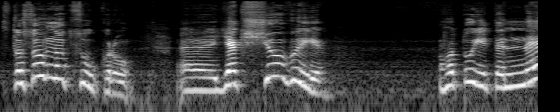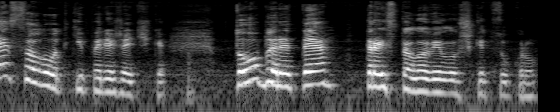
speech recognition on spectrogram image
Стосовно цукру, е, якщо ви готуєте не солодкі пиріжечки, то берете 3 столові ложки цукру.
